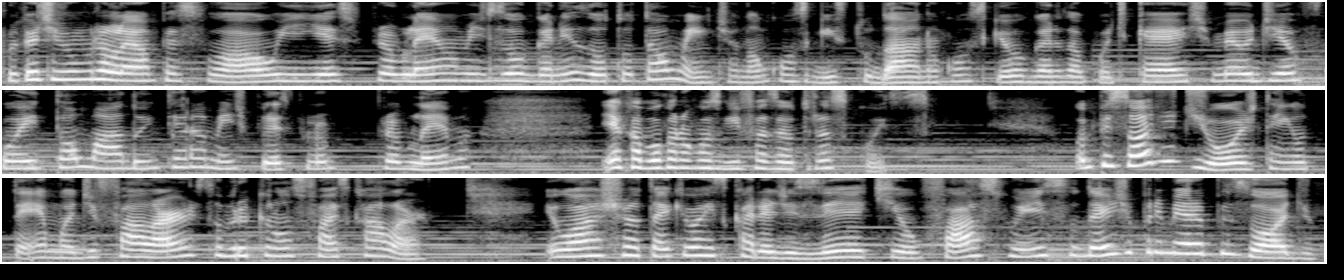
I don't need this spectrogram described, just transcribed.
porque eu tive um problema pessoal e esse problema me desorganizou totalmente. Eu não consegui estudar, não consegui organizar o podcast. Meu dia foi tomado inteiramente por esse problema e acabou que eu não consegui fazer outras coisas. O episódio de hoje tem o tema de falar sobre o que nos faz calar. Eu acho até que eu arriscaria dizer que eu faço isso desde o primeiro episódio.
